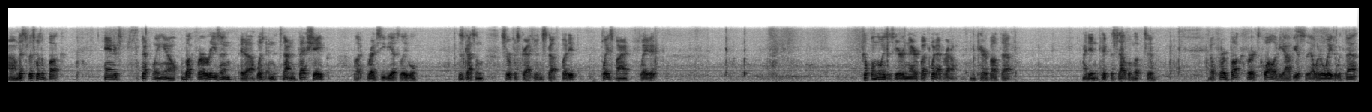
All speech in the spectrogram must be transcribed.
Um, this this was a buck, and it's definitely you know a buck for a reason. It uh, wasn't. It's not in the best shape, like red CBS label. This got some surface scratches and stuff, but it plays fine. I played it. Couple noises here and there, but whatever. I don't care about that. I didn't pick this album up to, you know, for a buck for its quality. Obviously, I would have waited with that.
